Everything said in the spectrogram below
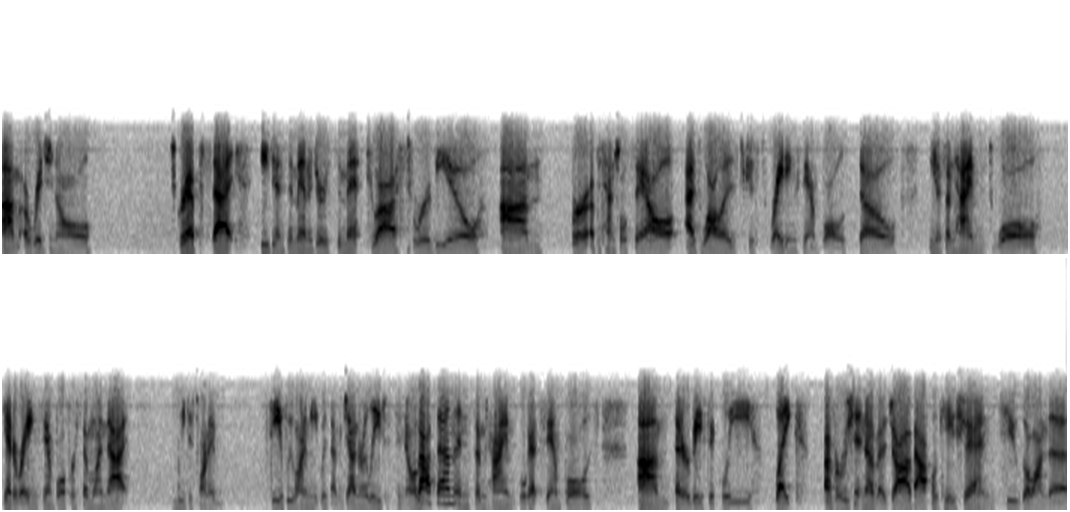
um, original scripts that agents and managers submit to us for review um, for a potential sale, as well as just writing samples. So, you know, sometimes we'll get a writing sample for someone that we just want to see if we want to meet with them generally, just to know about them. And sometimes we'll get samples um, that are basically like a version of a job application to go on the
